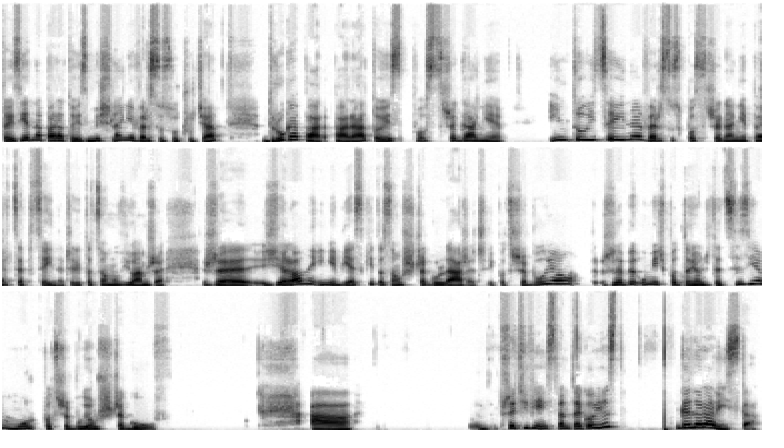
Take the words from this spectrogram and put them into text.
To jest jedna para, to jest myślenie versus uczucia. Druga para, para to jest postrzeganie intuicyjne versus postrzeganie percepcyjne, czyli to, co mówiłam, że, że zielony i niebieski to są szczególarze, czyli potrzebują, żeby umieć podjąć decyzję, potrzebują szczegółów. A przeciwieństwem tego jest generalista.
